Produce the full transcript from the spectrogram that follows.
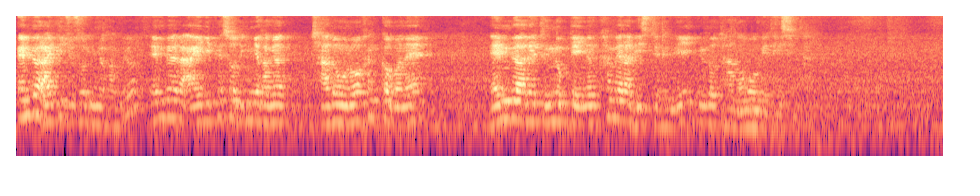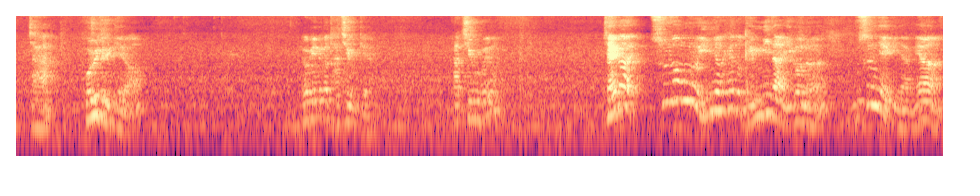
NVR IP 주소 입력하고요. NVR ID 패스워드 입력하면 자동으로 한꺼번에 NVR에 등록되어 있는 카메라 리스트들이 일로 다 넘어오게 되어 있습니다. 자, 보여드릴게요. 여기 있는 거 다 지울게요. 다 지우고요. 제가 수동으로 입력해도 됩니다. 이거는 무슨 얘기냐면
